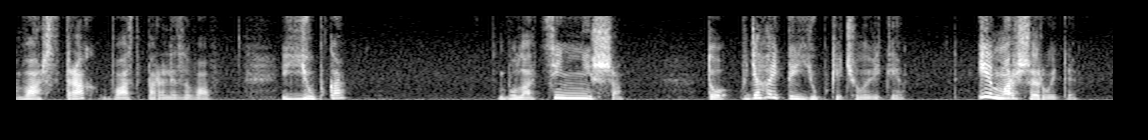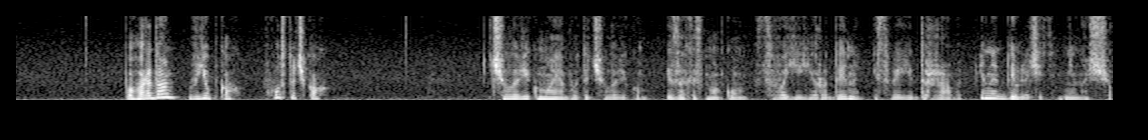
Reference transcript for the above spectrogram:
Ваш страх вас паралізував. Юбка була цінніша. То вдягайте юбки, чоловіки, і маршируйте. По городам в юбках, в хусточках. Чоловік має бути чоловіком і захисником своєї родини і своєї держави, і не дивлячись ні на що.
